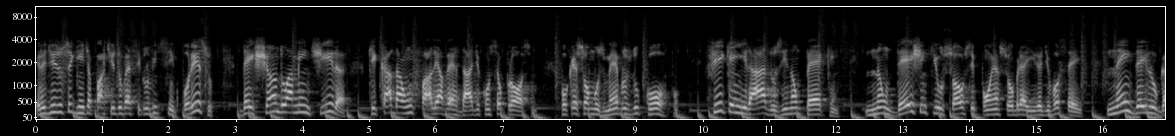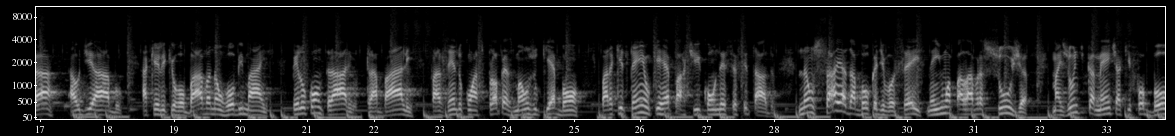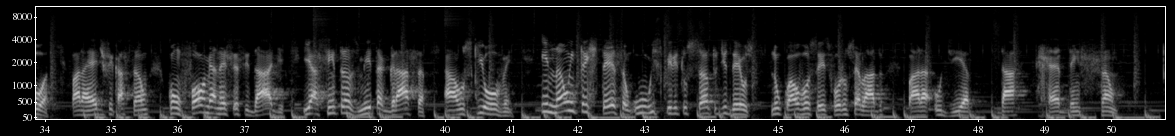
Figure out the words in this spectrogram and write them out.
Ele diz o seguinte a partir do versículo 25: Por isso, deixando a mentira, que cada um fale a verdade com seu próximo, porque somos membros do corpo. Fiquem irados e não pequem. Não deixem que o sol se ponha sobre a ira de vocês. Nem deem lugar ao diabo. Aquele que roubava, não roube mais. Pelo contrário, trabalhe fazendo com as próprias mãos o que é bom, para que tenha o que repartir com o necessitado. Não saia da boca de vocês nenhuma palavra suja, mas unicamente a que for boa, para a edificação, conforme a necessidade, e assim transmita graça aos que ouvem. E não entristeçam o Espírito Santo de Deus, no qual vocês foram selados para o dia da redenção.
